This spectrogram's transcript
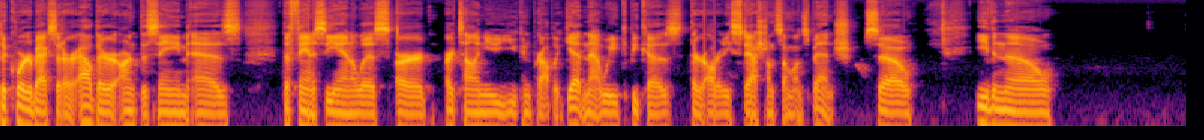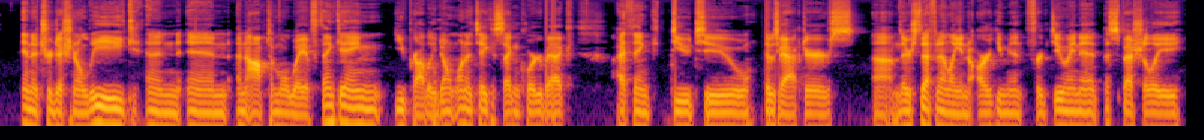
the quarterbacks that are out there aren't the same as the fantasy analysts are are telling you you can probably get in that week because they're already stashed on someone's bench so even though in a traditional league and in an optimal way of thinking, you probably don't want to take a second quarterback. I think due to those factors, um, there's definitely an argument for doing it, especially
